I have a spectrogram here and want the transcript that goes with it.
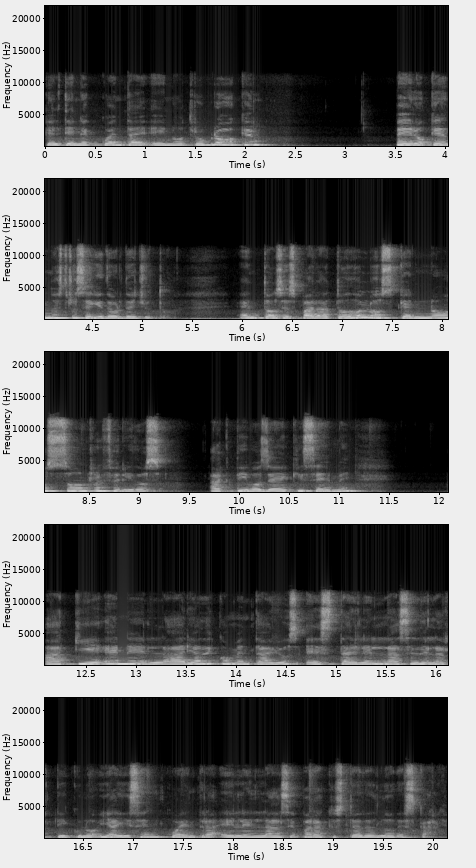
que él tiene cuenta en otro broker, pero que es nuestro seguidor de YouTube. Entonces, para todos los que no son referidos activos de XM, aquí en el área de comentarios está el enlace del artículo y ahí se encuentra el enlace para que ustedes lo descarguen.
